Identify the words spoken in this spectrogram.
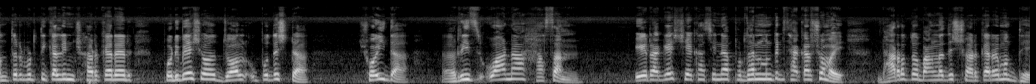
অন্তর্বর্তীকালীন সরকারের পরিবেশ ও জল উপদেষ্টা সৈদা রিজওয়ানা হাসান। এর আগে শেখ হাসিনা প্রধানমন্ত্রী থাকার সময় ভারত ও বাংলাদেশ সরকারের মধ্যে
